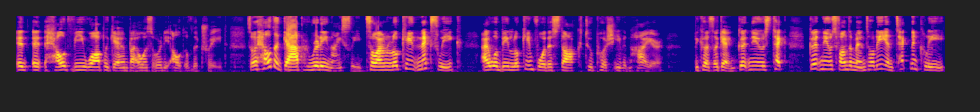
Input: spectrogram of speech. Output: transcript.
it, it held VWAP again, but I was already out of the trade. So it held the gap really nicely. So I'm looking next week, I will be looking for the stock to push even higher. Because again, good news, tech, good news fundamentally and technically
